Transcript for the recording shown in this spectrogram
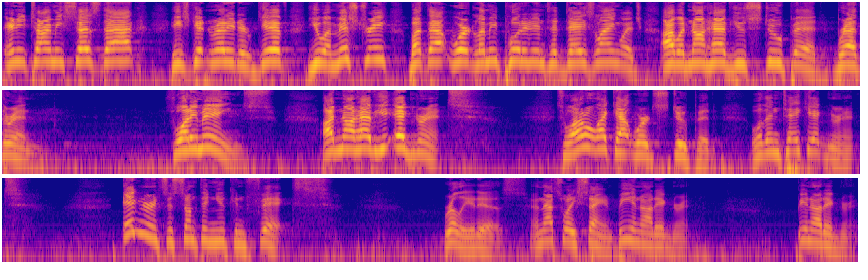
Anytime he says that, He's getting ready to give you a mystery, but that word, let me put it in today's language. I would not have you stupid, brethren. That's what he means. I'd not have you ignorant. So I don't like that word stupid. Well, then take ignorant. Ignorance is something you can fix. Really, it is. And that's what he's saying. Be not ignorant. Be not ignorant.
